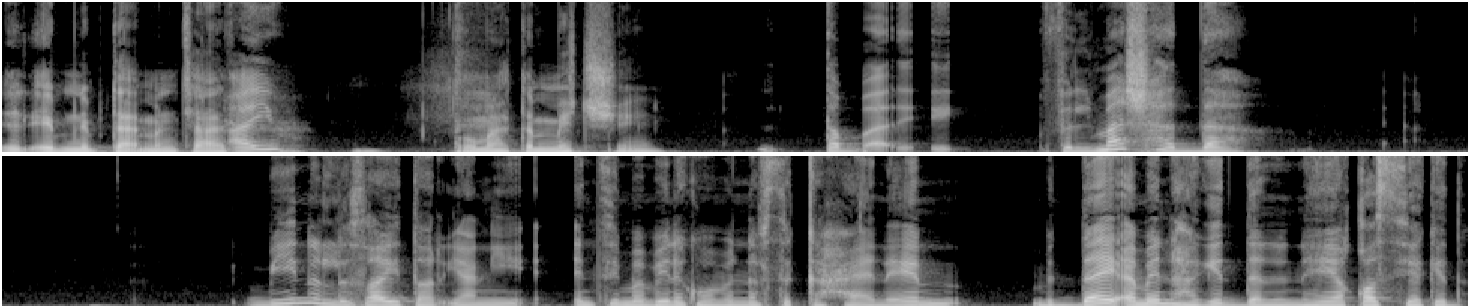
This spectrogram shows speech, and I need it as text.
الابن بتاع ما انت عارف. أيوه. وما اهتمتش يعني. طب في المشهد ده مين اللي سيطر؟ يعني انت ما بينك وما بين نفسك كحنان متضايقة منها جدا إن هي قاسية كده.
